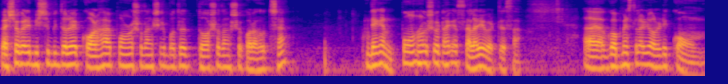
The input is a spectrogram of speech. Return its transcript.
বেসরকারি বিশ্ববিদ্যালয়ের হার পনেরো শতাংশের বদলে দশ শতাংশ করা হচ্ছে। দেখেন, পনেরোশো টাকা স্যালারি বাড়তেছে। গভর্নমেন্ট স্যালারি অলরেডি কম।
